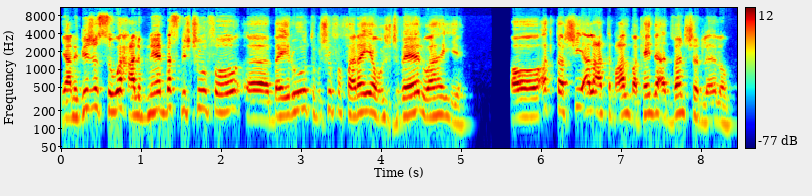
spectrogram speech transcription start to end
يعني بيجوا السواح على لبنان بس بيشوفوا آه، بيروت وبيشوفوا فريا والجبال وهي. أو أكثر شيء قلعة بعلبك هيدا ادفنتشر لهم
